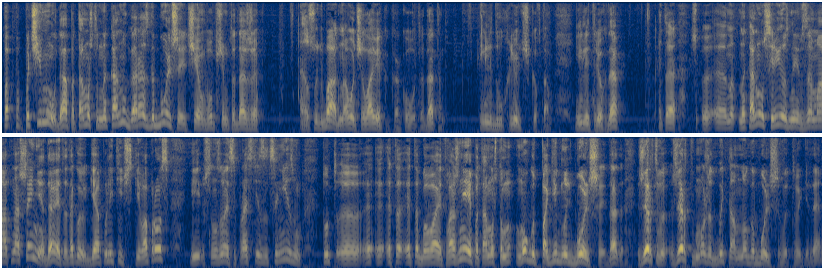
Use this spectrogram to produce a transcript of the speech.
Почему? Да, потому что на кону гораздо больше, чем, в общем-то, даже э, судьба одного человека какого-то, да, там, или двух летчиков там, или трех, да. Это э, э на кону серьезные взаимоотношения, да, это такой геополитический вопрос, и, что называется, прости за цинизм, тут э, это, это бывает важнее, потому что могут погибнуть больше, да, жертвы, жертв может быть намного больше в итоге, да.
